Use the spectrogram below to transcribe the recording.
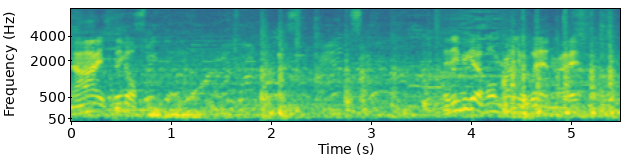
Nice, single. And if you get a home run, you win, right?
